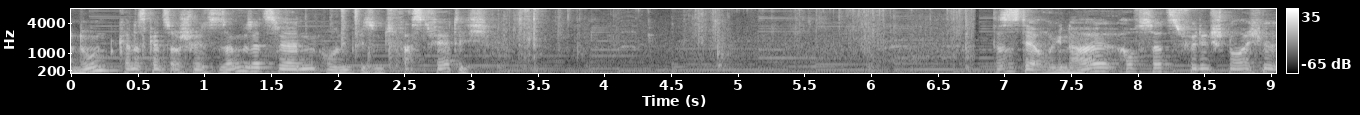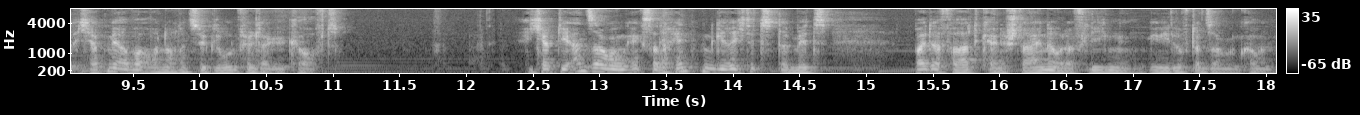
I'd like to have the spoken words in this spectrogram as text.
Und nun kann das Ganze auch schön zusammengesetzt werden und wir sind fast fertig. Das ist der Originalaufsatz für den Schnorchel. Ich habe mir aber auch noch einen Zyklonfilter gekauft. Ich habe die Ansaugung extra nach hinten gerichtet, damit bei der Fahrt keine Steine oder Fliegen in die Luftansaugung kommen.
